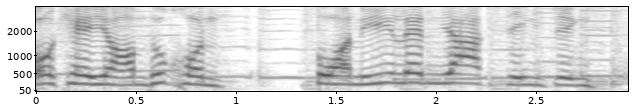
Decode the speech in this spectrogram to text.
โอเคยอมทุกคน ตัวนี้เล่นยากจริง ๆ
